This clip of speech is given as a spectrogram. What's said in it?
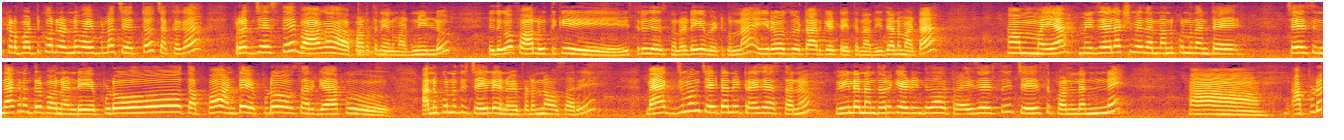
ఇక్కడ పట్టుకొని రెండు వైపులా చేత్తో చక్కగా ప్రెస్ చేస్తే బాగా పడుతున్నాయి అనమాట నీళ్ళు. ఇదిగో పాలు ఉతికి విసిరి చేసుకుని రెడీగా పెట్టుకున్నా. ఈరోజు టార్గెట్ అయితే నాది ఇదనమాట అమ్మయ్య మీ జయలక్ష్మి ఏదన్నా అనుకున్నదంటే చేసిందాక నిద్రపోనండి. ఎప్పుడో తప్ప అంటే ఎప్పుడో ఒకసారి గ్యాప్ అనుకున్నది చేయలేను. ఎప్పుడన్నా ఒకసారి మ్యాక్సిమం చేయడానికి ట్రై చేస్తాను. వీలైనంత వరకు ఏడింటి దాకా ట్రై చేసి చేసి పనులన్నీ అప్పుడు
